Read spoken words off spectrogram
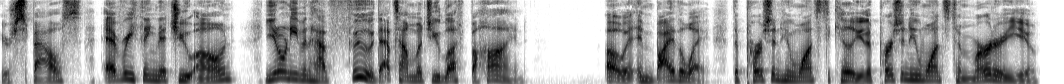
your spouse, everything that you own. You don't even have food. That's how much you left behind. Oh, and by the way, the person who wants to kill you, the person who wants to murder you,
